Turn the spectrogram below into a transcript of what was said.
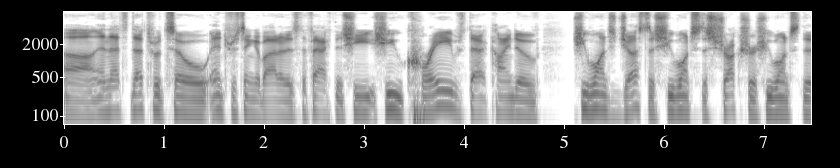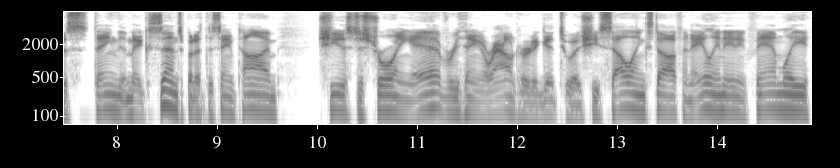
Uh, and that's that's what's so interesting about it is the fact that she she craves that kind of she wants justice, she wants the structure, she wants this thing that makes sense, but at the same time, she is destroying everything around her to get to it. She's selling stuff and alienating family.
